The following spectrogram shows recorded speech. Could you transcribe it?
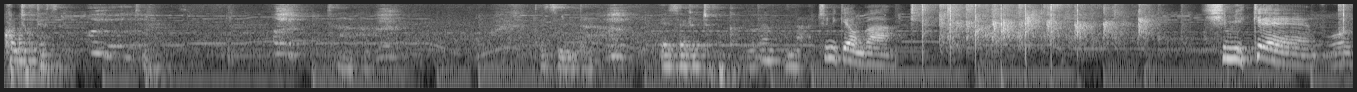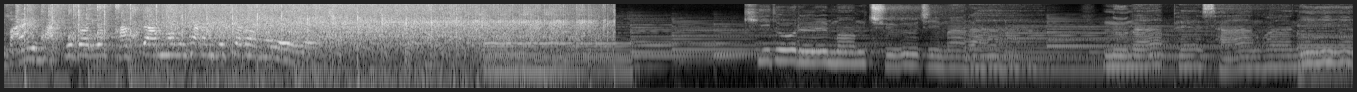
건축됐어요. 자, 됐습니다. 예수를 축복합니다. 하나, 주님께 영광. 힘있게 뭘 많이 바꾸더니 밥도 안 먹은 사람들처럼 해. 기도를 멈추지 마라 눈앞의 상황이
